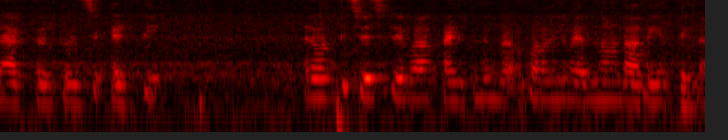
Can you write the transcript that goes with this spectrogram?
ബാക്കിട്ട് വെച്ച് കെട്ടി. അത് ഒട്ടിച്ച് വെച്ചിട്ട് ഇവ കഴുത്തിന് പുറകിൽ വരുന്നതുകൊണ്ട് അറിയത്തില്ല.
